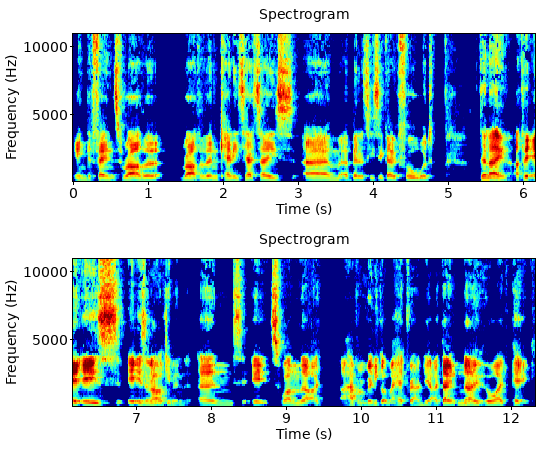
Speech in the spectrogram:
in defence rather rather than Kenny Tete's um, ability to go forward. don't know. I think it is it is an argument, and it's one that I, I haven't really got my head around yet. I don't know who I'd pick,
